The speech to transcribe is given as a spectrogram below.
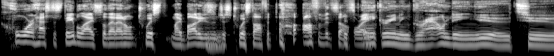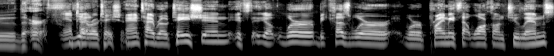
core has to stabilize so that I don't twist. My body doesn't mm-hmm. just twist off it off of itself. It's right? anchoring and grounding you to the earth. Anti-rotation. anti-rotation it's you know we're because we're we're primates that walk on two limbs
